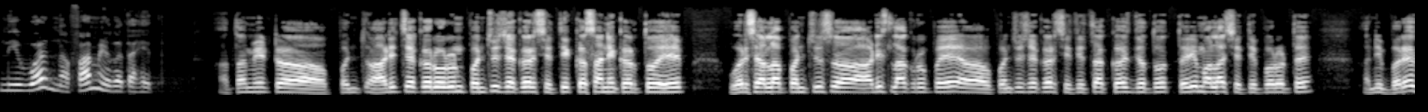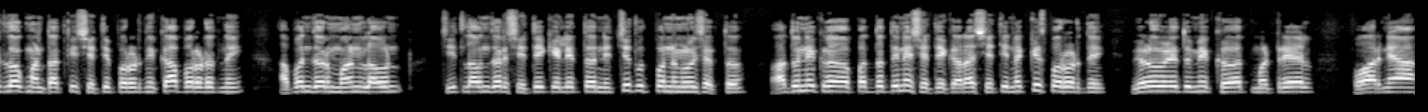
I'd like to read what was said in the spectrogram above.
निव्वळ नफा मिळवत आहेत. आता मी ट- पंच अडीच एकरवरून पंचवीस एकर शेती कसाने करतो हे वर्षाला पंचवीस अडीच लाख रुपये पंचवीस एकर शेतीचा कस देतो तरी मला शेती परवडते. आणि बरेच लोक म्हणतात की शेती परवडत का परवडत नाही? आपण जर मन लावून चित लावून जर शेती केली तर निश्चित उत्पन्न मिळू शकतं. आधुनिक पद्धतीने शेती करा. शेती नक्कीच परवडते. वेळोवेळी तुम्ही खत मटेरियल फवारण्या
